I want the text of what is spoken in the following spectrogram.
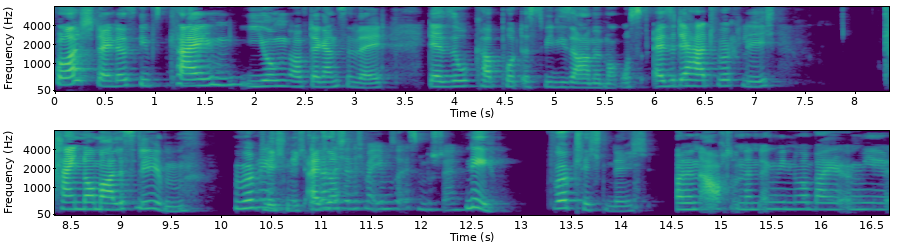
vorstellen, es gibt keinen Jungen auf der ganzen Welt, der so kaputt ist wie diese arme Maus. Also der hat wirklich kein normales Leben. Wirklich Nee, nicht. Der Also kann sich ja nicht mal eben so Essen bestellen. Nee, wirklich nicht. Und dann auch, und dann irgendwie nur bei irgendwie,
